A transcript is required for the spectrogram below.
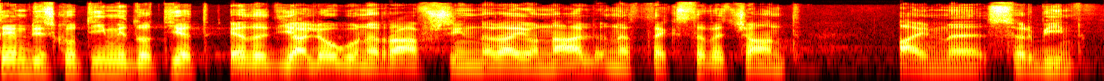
Temë diskutimi do të jetë edhe dialogu në rrafshin rajonal në theks të veçantë ai me Serbinë.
